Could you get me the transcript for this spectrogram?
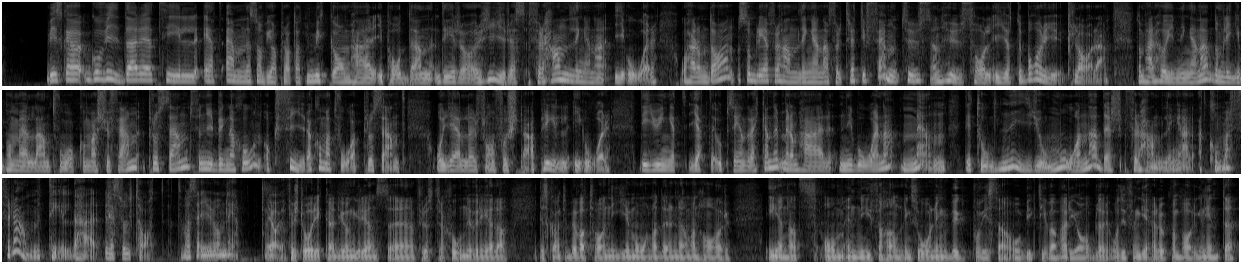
Vi ska gå vidare till ett ämne som vi har pratat mycket om här i podden. Det rör hyresförhandlingarna i år. Och häromdagen så blev förhandlingarna för 35 000 hushåll i Göteborg klara. De här höjningarna de ligger på mellan 2,25 procent för nybyggnation och 4,2 procent och gäller från 1 april i år. Det är ju inget jätteuppseendeväckande med de här nivåerna, men det tog nio månaders förhandlingar att komma fram till det här resultatet. Vad säger du om det? Ja, jag förstår Rickard Ljunggrens eh, frustration över det hela. Det ska inte behöva ta nio månader när man har enats om en ny förhandlingsordning byggd på vissa objektiva variabler och det fungerar uppenbarligen inte.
